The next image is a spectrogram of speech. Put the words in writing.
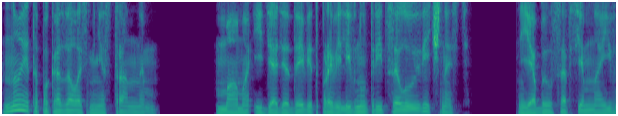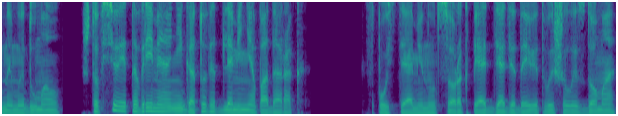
но это показалось мне странным. Мама и дядя Дэвид провели внутри целую вечность. Я был совсем наивным и думал, что все это время они готовят для меня подарок. Спустя минут сорок пять дядя Дэвид вышел из дома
